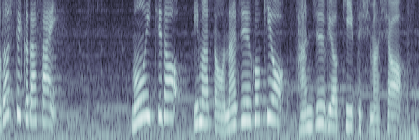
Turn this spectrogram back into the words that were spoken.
戻してください。もう一度今と同じ動きを30秒キープしましょう。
